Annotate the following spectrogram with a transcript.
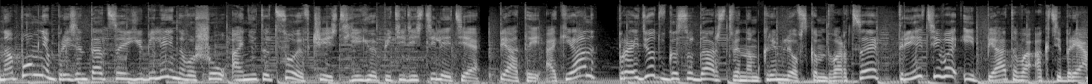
Напомним, презентация юбилейного шоу Аниты Цой в честь ее 50-летия «Пятый океан» пройдет в Государственном Кремлевском дворце 3 и 5 октября.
